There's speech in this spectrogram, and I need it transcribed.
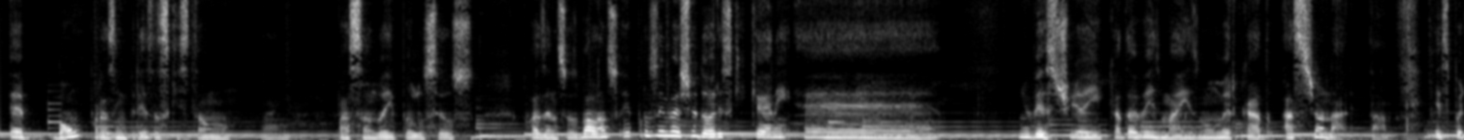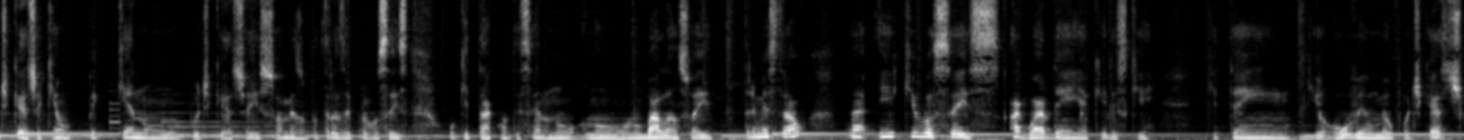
é bom para as empresas que estão né, passando aí pelos seus fazendo seus balanços e para os investidores que querem é, investir aí cada vez mais no mercado acionário, tá? Esse podcast aqui é um pequeno podcast aí só mesmo para trazer para vocês o que está acontecendo no, no, no, balanço aí trimestral, né? E que vocês aguardem aí aqueles que que tem que ouvem o meu podcast,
